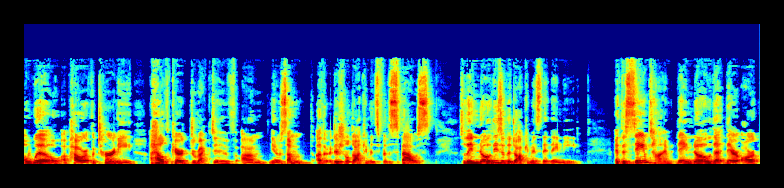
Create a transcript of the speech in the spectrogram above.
a will, a power of attorney, a healthcare directive, um, you know, some other additional documents for the spouse. So they know these are the documents that they need. At the same time, they know that there are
